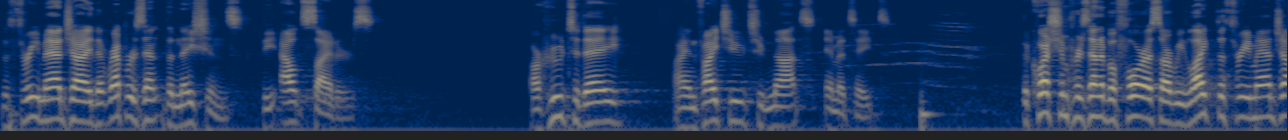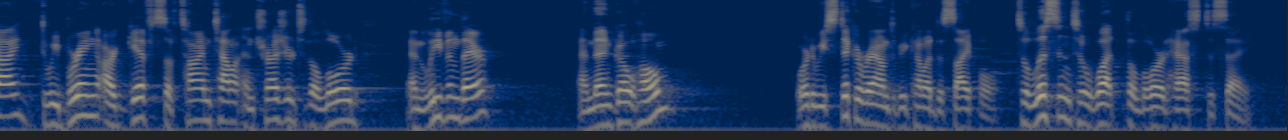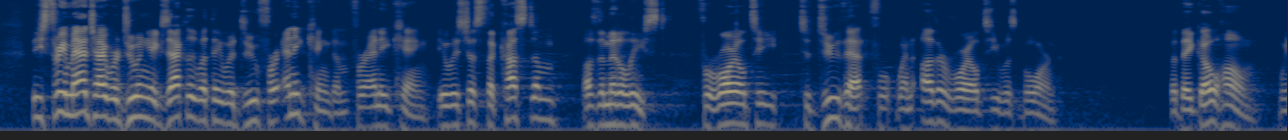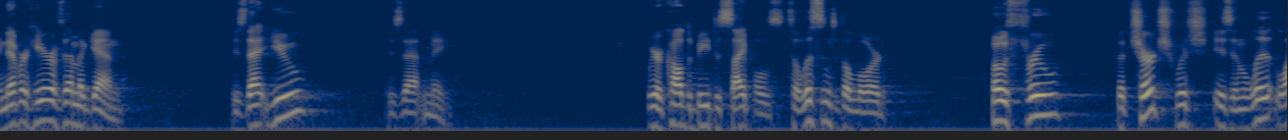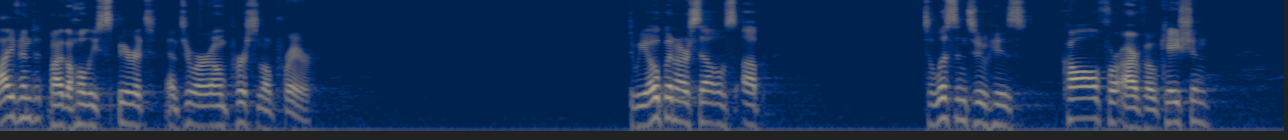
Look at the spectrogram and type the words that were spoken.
the three magi that represent the nations, the outsiders, are who today I invite you to not imitate. The question presented before us are we like the three magi? Do we bring our gifts of time, talent, and treasure to the Lord and leave Him there and then go home? Or do we stick around to become a disciple, to listen to what the Lord has to say? These three magi were doing exactly what they would do for any kingdom, for any king. It was just the custom of the Middle East for royalty to do that when other royalty was born. But they go home. We never hear of them again. Is that you? Is that me? We are called to be disciples, to listen to the Lord, both through the church, which is enlivened by the Holy Spirit, and through our own personal prayer. Do we open ourselves up to listen to his call for our vocation?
